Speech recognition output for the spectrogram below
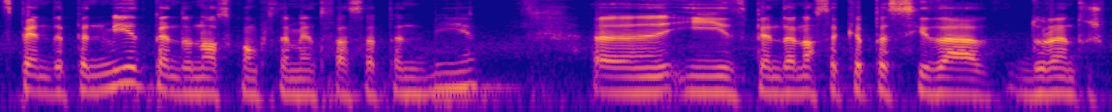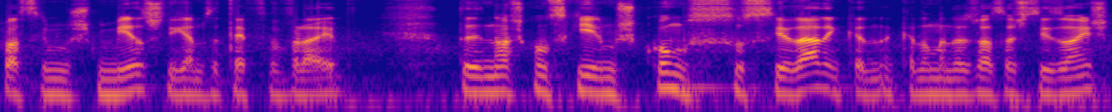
Depende da pandemia, depende do nosso comportamento face à pandemia uh, e depende da nossa capacidade durante os próximos meses, digamos até fevereiro, de nós conseguirmos, como sociedade, em cada, cada uma das nossas decisões,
